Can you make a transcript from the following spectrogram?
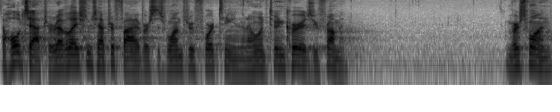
the whole chapter, Revelation chapter 5, verses 1 through 14, and I want to encourage you from it. Verse 1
